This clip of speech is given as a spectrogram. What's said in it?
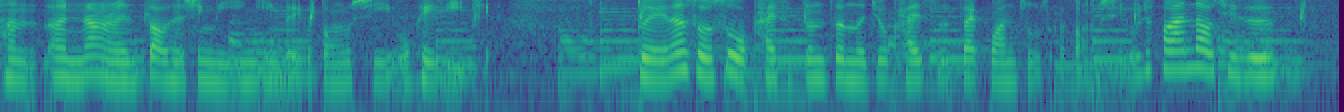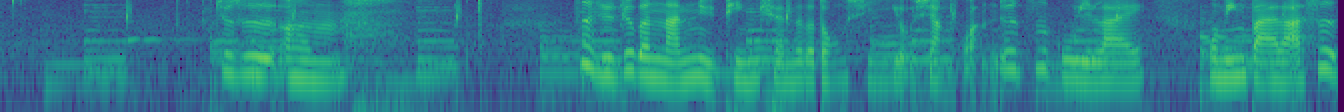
很很让人造成心理阴影的一个东西，我可以理解。对，那时候是我开始真正的就开始在关注这个东西，我就发现到其实就是嗯，这其实就跟男女平权这个东西有相关，就是自古以来我明白了，是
